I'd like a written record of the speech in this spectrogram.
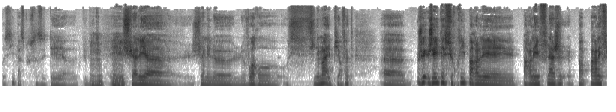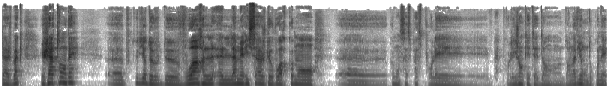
aussi parce que tout ça c'était euh, public. Mhm, et mhm. je suis allé euh, je suis allé le, voir au, cinéma et puis en fait, euh, j'ai été surpris par les, par les, flash, par, les flashbacks. J'attendais, euh, pour tout dire, de, de voir l'amérissage, de voir comment, euh, comment ça se passe pour les, pour les gens qui étaient dans, dans l'avion. Donc on n'est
